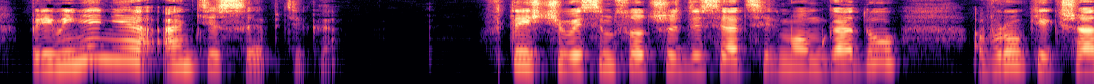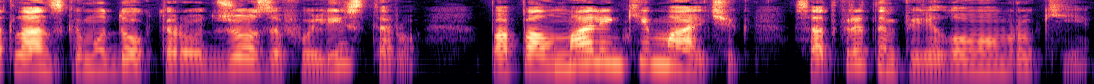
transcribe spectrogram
– применение антисептика. В 1867 году в руки к шотландскому доктору Джозефу Листеру попал маленький мальчик с открытым переломом руки.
